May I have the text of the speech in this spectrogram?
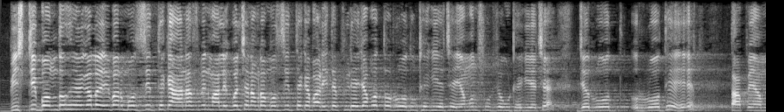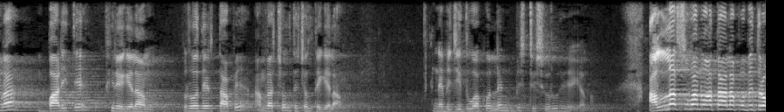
বৃষ্টি বন্ধ হয়ে গেল, এবার মসজিদ থেকে আনাস বিন মালিক বলছেন, আমরা মসজিদ থেকে বাড়িতে ফিরে যাব। তো রোদ উঠে গিয়েছে, এমন সূর্য উঠে গিয়েছে যে রোদ, রোদের তাপে আমরা বাড়িতে ফিরে গেলাম। রোদের তাপে আমরা চলতে চলতে গেলাম। নবীজি দোয়া করলেন, বৃষ্টি শুরু হয়ে গেল। আল্লাহ সুবান পবিত্র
